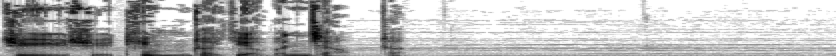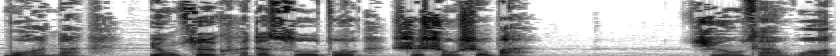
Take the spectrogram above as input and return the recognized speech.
继续听着叶文讲着。我呢，用最快的速度是收拾完，就在我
